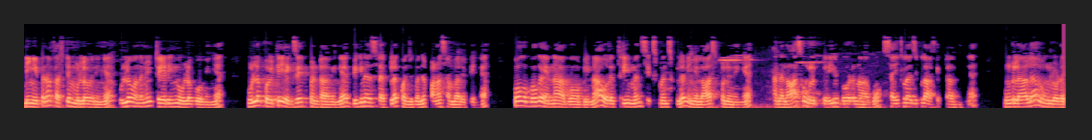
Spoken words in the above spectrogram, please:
நீங்க இப்பதான் ஃபர்ஸ்ட் டைம் உள்ள வரீங்க. உள்ள வந்தோடனே ட்ரேடிங் உள்ள போவீங்க. உள்ள போயிட்டு எக்ஸைட் ஆவீங்க பிகினர்ஸ் லக்ல கொஞ்சம் கொஞ்சம் பணம் சம்பாதிப்பீங்க. போக போக என்ன ஆகும் அப்படின்னா ஒரு த்ரீ மந்த்ஸ் சிக்ஸ் மந்த்ஸ்க்குள்ள நீங்க லாஸ் பண்ணுவீங்க. அந்த லாஸ் உங்களுக்கு பெரிய போர்டன் ஆகும். சைக்கலாஜிக்கலா அஃபெக்ட் ஆகுங்க. உங்களால உங்களோட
